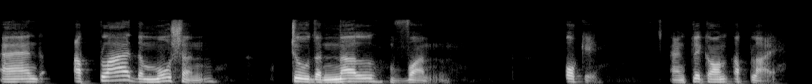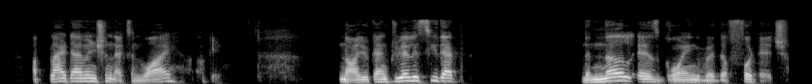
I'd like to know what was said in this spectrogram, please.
and apply the motion to the null one. Okay, and click on apply. Apply dimension X and Y. Okay. Now you can clearly see that the null is going with the footage.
